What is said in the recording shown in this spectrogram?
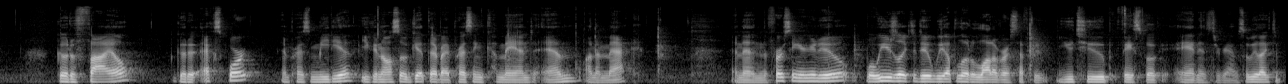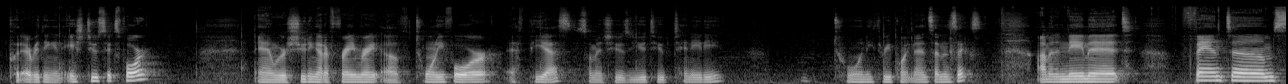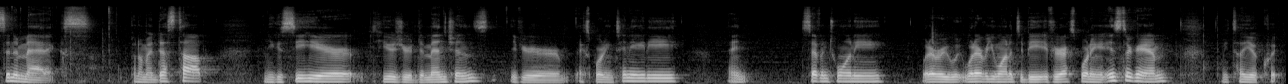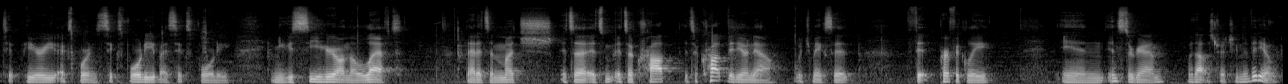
go to File, go to Export, and press media. You can also get there by pressing Command M on a Mac. And then the first thing you're gonna do, what we usually like to do, we upload a lot of our stuff to YouTube, Facebook, and Instagram. So we like to put everything in H.264. And we're shooting at a frame rate of 24 FPS. So I'm gonna choose YouTube 1080, 23.976. I'm gonna name it Phantom Cinematics. Put on my desktop, and you can see here, here's your dimensions. If you're exporting 1080, and 720, whatever, whatever you want it to be. If you're exporting an Instagram, let me tell you a quick tip here. You export in 640 by 640. And you can see here on the left that it's a much, it's a, it's, it's a crop, it's a crop video now, which makes it fit perfectly in Instagram without stretching the video.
